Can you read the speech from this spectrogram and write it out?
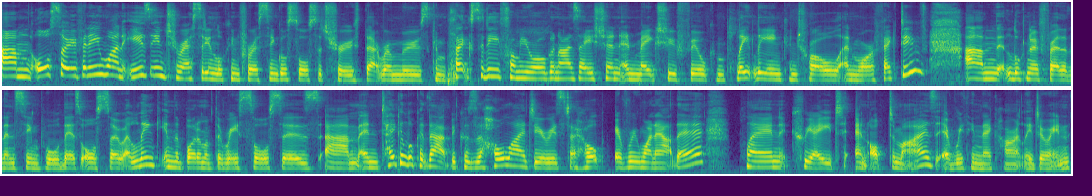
Um, also, if anyone is interested in looking for a single source of truth that removes complexity from your organisation and makes you feel completely in control and more effective, um, look no further than Simple. There's also a link in the bottom of the resources, um, and take a look at that because the whole idea is to help everyone out there plan, create, and optimize everything they're currently doing.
